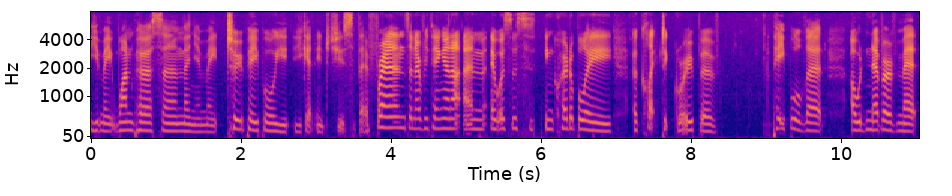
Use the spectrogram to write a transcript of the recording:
you meet one person, then you meet two people, you, you get introduced to their friends and everything. And, uh, and it was this incredibly eclectic group of people that I would never have met,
